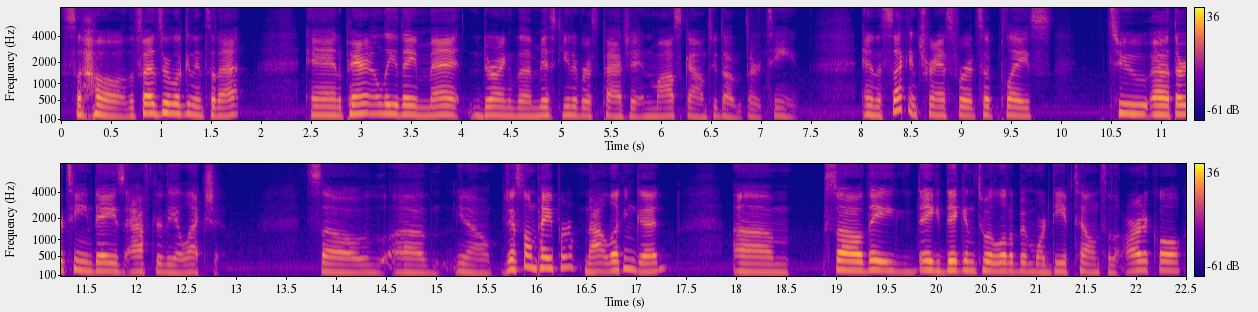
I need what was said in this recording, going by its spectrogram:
So the feds are looking into that. And apparently they met during the Miss Universe pageant in Moscow in 2013. And the second transfer took place to uh, 13 days after the election. So, uh, you know, just on paper, not looking good. Um, so they they dig into a little bit more detail into the article,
